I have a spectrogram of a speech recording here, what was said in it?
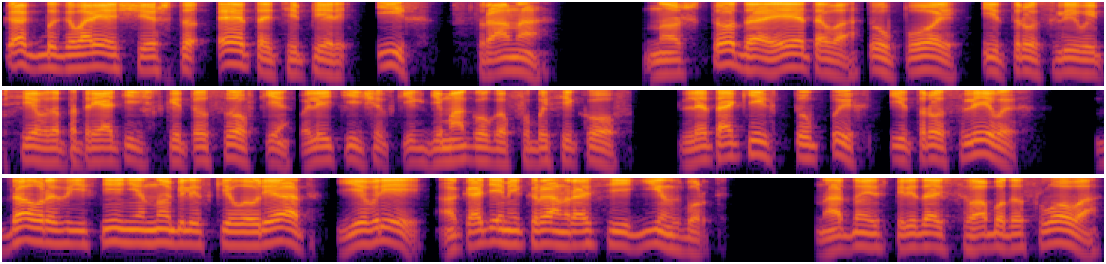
как бы говорящее, что это теперь их страна. Но что до этого тупой и трусливой псевдопатриотической тусовки политических демагогов и босиков? Для таких тупых и трусливых дал разъяснение Нобелевский лауреат, еврей, академик РАН России Гинзбург. На одной из передач Свобода слова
